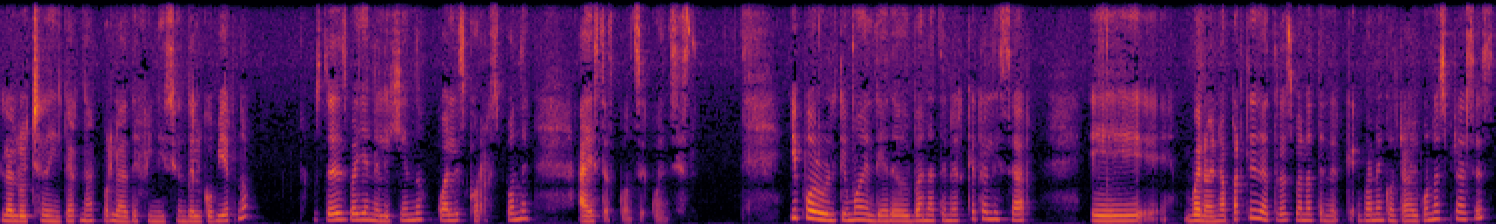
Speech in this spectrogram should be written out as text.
la lucha de interna por la definición del gobierno. Ustedes vayan eligiendo cuáles corresponden a estas consecuencias. Y por último, el día de hoy van a tener que realizar, eh, bueno, en la parte de atrás van a tener que, van a encontrar algunas frases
